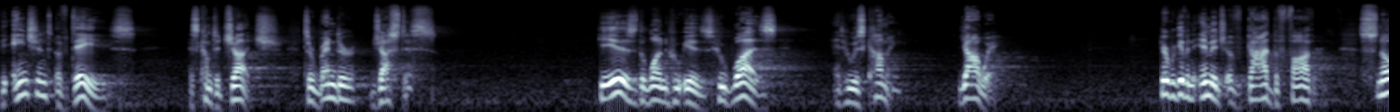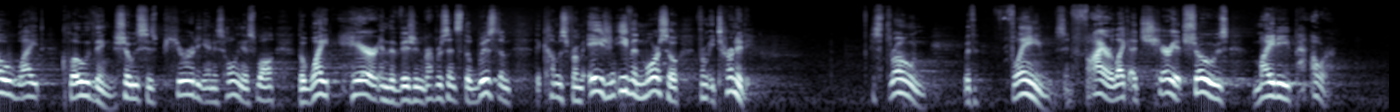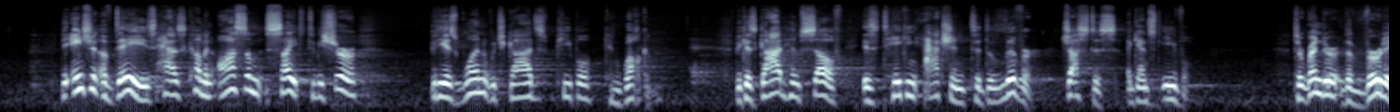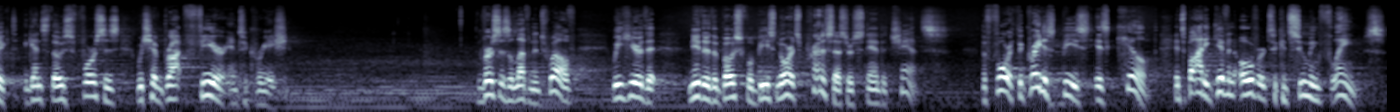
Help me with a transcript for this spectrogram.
The Ancient of Days has come to judge, to render justice. He is the one who is, who was, and who is coming Yahweh. Here we're given an image of God the Father. Snow white clothing shows his purity and his holiness, while the white hair in the vision represents the wisdom that comes from age and even more so from eternity. His throne with flames and fire like a chariot shows mighty power. The Ancient of Days has come, an awesome sight to be sure, but he is one which God's people can welcome. Because God Himself is taking action to deliver justice against evil, to render the verdict against those forces which have brought fear into creation. Verses 11 and 12, we hear that neither the boastful beast nor its predecessors stand a chance. The fourth, the greatest beast, is killed, its body given over to consuming flames.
